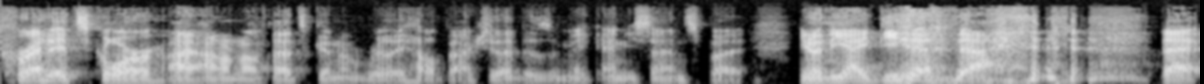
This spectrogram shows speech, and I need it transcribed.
credit score? I, I don't know if that's going to really help. Actually, that doesn't make any sense. But you know, the idea that that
